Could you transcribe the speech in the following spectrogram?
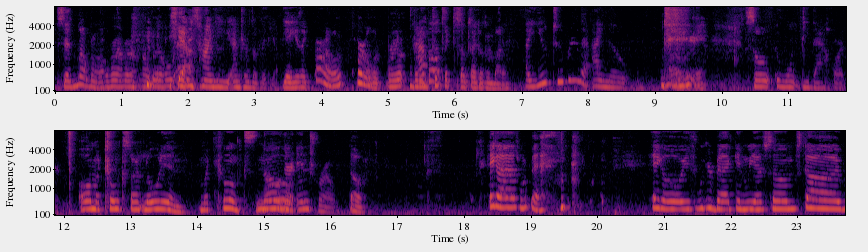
says blah, blah, blah, blah, blah, blah, Yeah. every time he enters a video. Yeah, he's like, "Brr, brr, brr," but How he puts like subtitles on the bottom. A YouTuber that I know. Oh, okay. So it won't be that harder. Oh, my chunks aren't loading. My chunks. No, No, their intro. Oh. Hey guys, we're back. hey guys, we're back and we have some Skywin.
